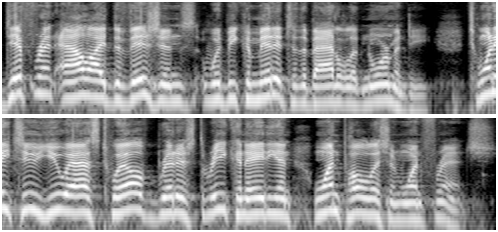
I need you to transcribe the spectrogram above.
different Allied divisions would be committed to the Battle of Normandy 22 U.S., 12 British, 3 Canadian, 1 Polish, and 1 French.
